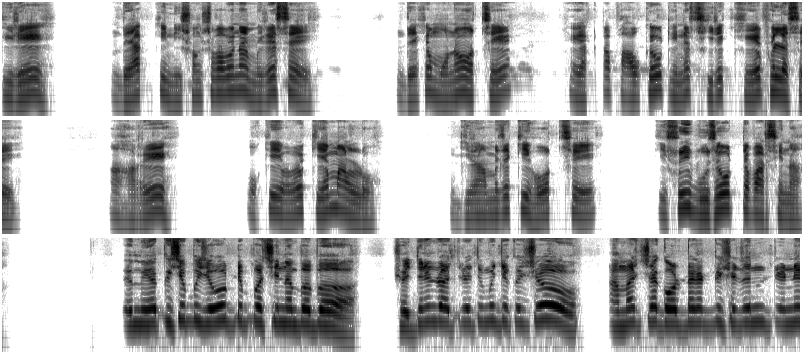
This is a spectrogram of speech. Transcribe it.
কি রে দেখ কি নৃশংসভাবে না মেরেছে। দেখে মনে হচ্ছে একটা পাউকেও টেনে ছিঁড়ে খেয়ে ফেলেছে। আরে ওকে এভাবে কে মারলো? গ্রামে যে কি হচ্ছে, কিছুই বুঝে উঠতে পারছি না। আমি কিছু বুঝে উঠতে পারছি না, বাবা। সেদিন রাত্রে তুমি দেখেছ, আমার ছাগলটাকে সেদিন টেনে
